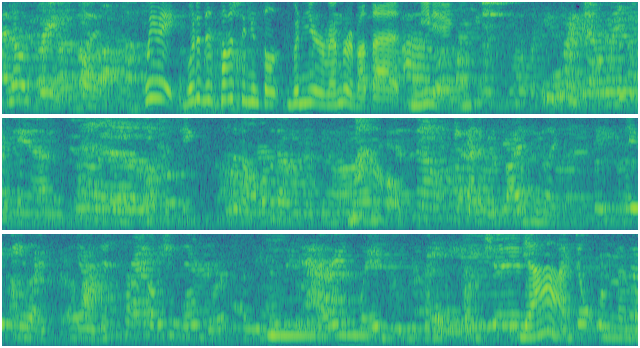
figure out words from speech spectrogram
and that was great, but Wait, wait. What did this publishing consult? What do you remember about that uh, meeting? He was, he was like an older gentleman, and uh, he, he critiqued the novel that I was working on. Wow. And he kind of advised me, like, gave me like, oh, this is how the publishing world works, and these are the various ways that you can kind of approach it. Yeah. I don't remember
